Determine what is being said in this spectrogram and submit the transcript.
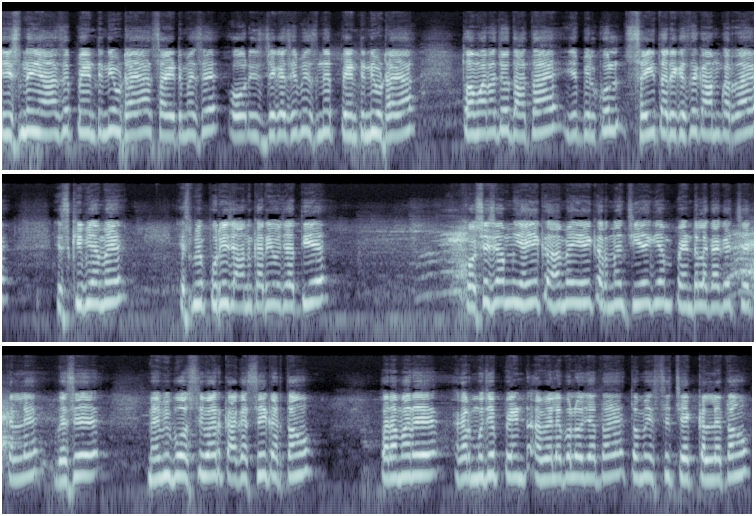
इसने यहाँ से पेंट नहीं उठाया साइड में से, और इस जगह से भी इसने पेंट नहीं उठाया। तो हमारा जो दाता है, ये बिल्कुल सही तरीके से काम कर रहा है। इसकी भी हमें, इसमें पूरी जानकारी हो जाती है। कोशिश हम यही, हमें यही करना चाहिए कि हम पेंट लगा के चेक कर लें। वैसे मैं भी बहुत सी बार कागज़ से ही करता हूँ, पर हमारे, अगर मुझे पेंट अवेलेबल हो जाता है तो मैं इससे चेक कर लेता हूँ।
